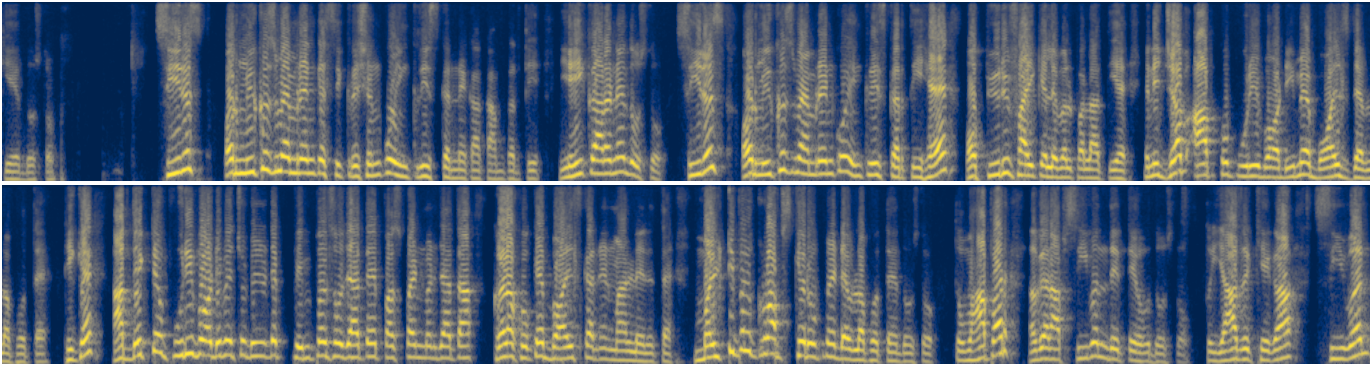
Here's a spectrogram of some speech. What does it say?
की है दोस्तों। सीरस और म्यूकस मेम्ब्रेन के सिक्रेशन को इंक्रीज करने का काम करती है। यही कारण है दोस्तों सीरस और म्यूकस मेम्ब्रेन को इंक्रीज करती है और प्यूरिफाई के लेवल पर लाती है। यानी जब आपको पूरी बॉडी में बॉयल्स डेवलप होता है, ठीक है? आप देखते हो पूरी बॉडी में छोटे छोटे पिंपल्स हो जाते हैं पस बन जाता, कड़क होकर बॉयल्स का निर्माण ले लेता है। मल्टीपल क्रॉप्स के रूप में डेवलप होते हैं दोस्तों। तो वहाँ पर अगर आप सीवन देते हो दोस्तों तो याद रखिएगा सीवन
